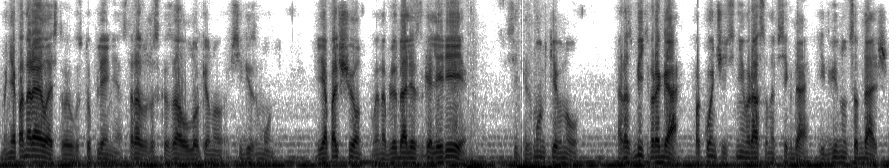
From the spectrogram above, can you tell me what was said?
«Мне понравилось твое выступление», — сразу же сказал Локину Сигизмунд. «Я польщен, вы наблюдали с галереи?» Сигизмунд кивнул. «Разбить врага, покончить с ним раз и навсегда и двинуться дальше.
